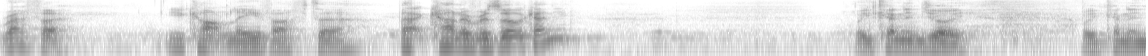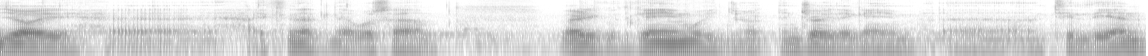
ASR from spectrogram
Rafa, you can't leave after that kind of result, can you? We can enjoy. We can enjoy. Uh, I think that there was a very good game. We enjoyed the game uh, until the end,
